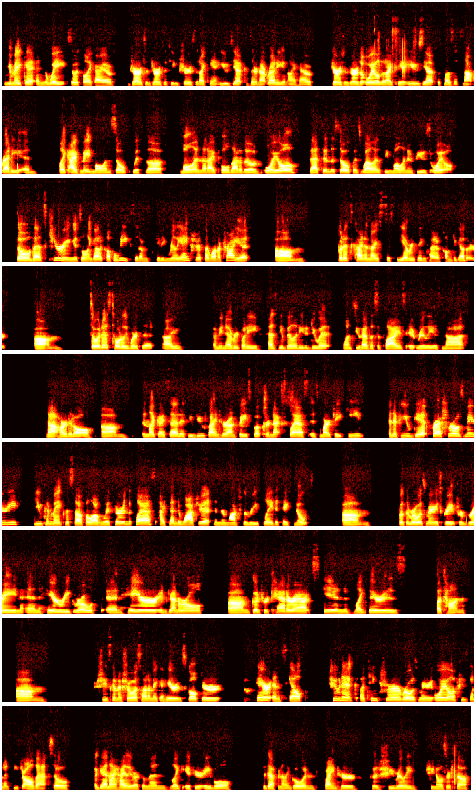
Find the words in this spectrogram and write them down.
you make it and you wait. So it's like I have jars and jars of tinctures that I can't use yet because they're not ready, and I have jars and jars of oil that I can't use yet because it's not ready. And like I've made mullein soap with the mullein that I pulled out of the oil that's in the soap as well as the mullein infused oil. So that's curing. It's only got a couple weeks and I'm getting really anxious. I want to try it. Um, but it's kind of nice to see everything kind of come together. Um, so it is totally worth it. I, I mean, everybody has the ability to do it. Once you have the supplies, it really is not, not hard at all. Um, and like I said, if you do find her on Facebook, her next class is March 18th. And if you get fresh rosemary, you can make the stuff along with her in the class. I tend to watch it and then watch the replay to take notes. Um, but the rosemary is great for brain and hair regrowth and hair in general. Um, good for cataract, skin. Like there is a ton. Um, she's gonna show us how to make a hair and sculptor, hair and scalp tunic, a tincture, rosemary oil. She's gonna teach all that. So again, I highly recommend like if you're able to definitely go and find her because she really she knows her stuff.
